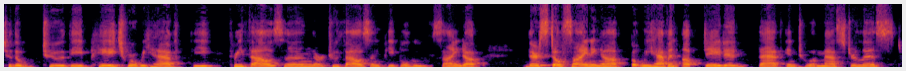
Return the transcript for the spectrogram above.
to the, to the page where we have the 3,000 or 2,000 people who've signed up they're still signing up, but we haven't updated that into a master list.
